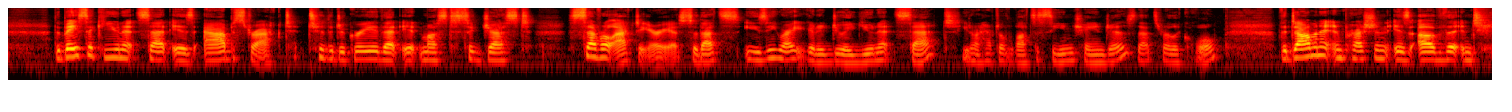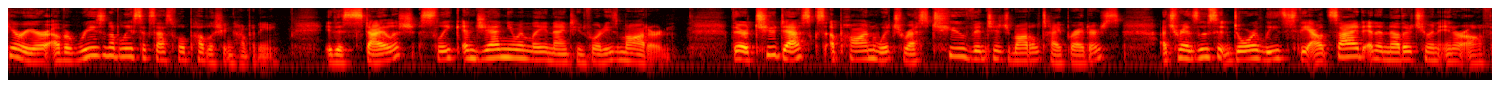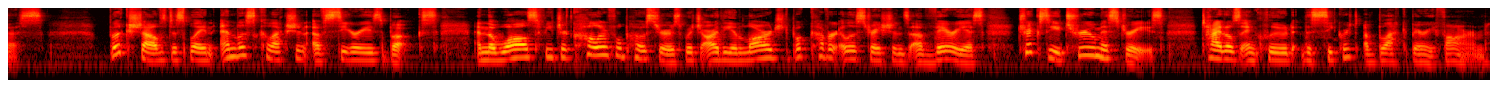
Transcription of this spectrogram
The basic unit set is abstract to the degree that it must suggest several acting areas. So that's easy, right? You're going to do a unit set. You don't have to have lots of scene changes. That's really cool. The dominant impression is of the interior of a reasonably successful publishing company. It is stylish, sleek, and genuinely 1940s modern. There are two desks upon which rest two vintage model typewriters. A translucent door leads to the outside and another to an inner office. Bookshelves display an endless collection of series books, and the walls feature colorful posters which are the enlarged book cover illustrations of various Trixie True mysteries. Titles include The Secret of Blackberry Farm,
